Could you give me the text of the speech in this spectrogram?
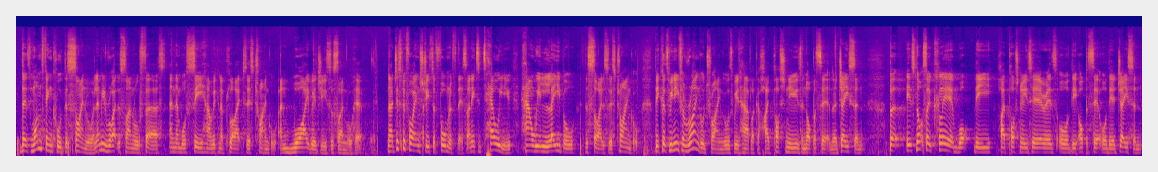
there's one thing called the sine rule, and let me write the sine rule first, and then we'll see how we can apply it to this triangle and why we'd use the sine rule here. Now, just before I introduce the formula for this, I need to tell you how we label the sides of this triangle. Because we need for right angled triangles, we'd have like a hypotenuse, an opposite, and an adjacent. But it's not so clear what the hypotenuse here is, or the opposite, or the adjacent.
